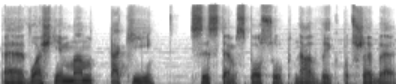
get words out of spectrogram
e, właśnie mam taki system, sposób, nawyk, potrzebę,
